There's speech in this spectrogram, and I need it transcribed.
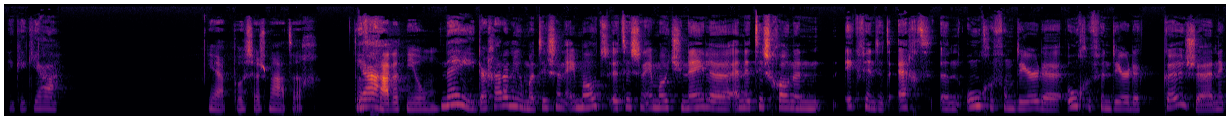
denk ik, ja, ja, procesmatig. Dat Ja. gaat het niet om. Nee, daar gaat het niet om. Het is een, het is een emotionele en het is gewoon een. Ik vind het echt een ongefundeerde, ongefundeerde keuze. En ik,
